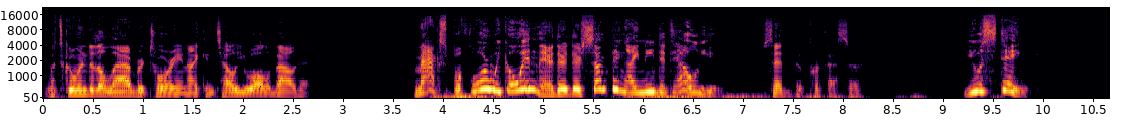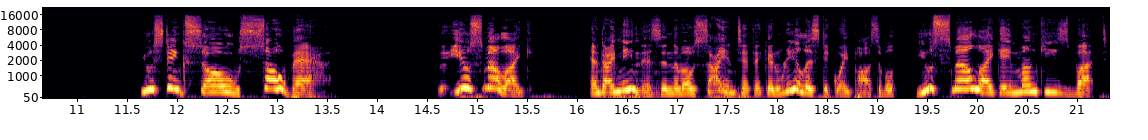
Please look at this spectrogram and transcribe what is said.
Let's go into the laboratory and I can tell you all about it. Max, before we go in there, there there's something I need to tell you, said the professor. You stink. You stink so, so bad. You smell like, and I mean this in the most scientific and realistic way possible, you smell like a monkey's butt.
